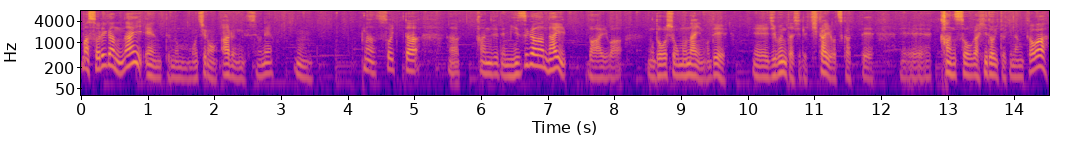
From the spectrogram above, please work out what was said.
まあ、それがない園っていうのももちろんあるんですよね。うん。まあ、そういった感じで水がない場合はもうどうしようもないので、えー、自分たちで機械を使って、えー、乾燥がひどい時なんかは、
